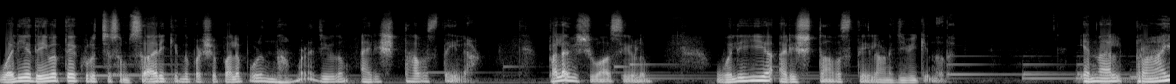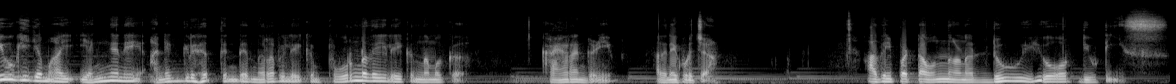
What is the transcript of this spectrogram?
വലിയ ദൈവത്തെക്കുറിച്ച് സംസാരിക്കുന്നു പക്ഷെ പലപ്പോഴും നമ്മുടെ ജീവിതം അരിഷ്ടാവസ്ഥയിലാണ്. പല വിശ്വാസികളും വലിയ അരിഷ്ടാവസ്ഥയിലാണ് ജീവിക്കുന്നത്. എന്നാൽ പ്രായോഗികമായി എങ്ങനെ അനുഗ്രഹത്തിന്റെ നിറവിലേക്കും പൂർണതയിലേക്കും നമുക്ക് കയറാൻ കഴിയും? അതിനെക്കുറിച്ചാണ്. അതിൽപ്പെട്ട ഒന്നാണ് ഡു യുവർ ഡ്യൂട്ടീസ്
